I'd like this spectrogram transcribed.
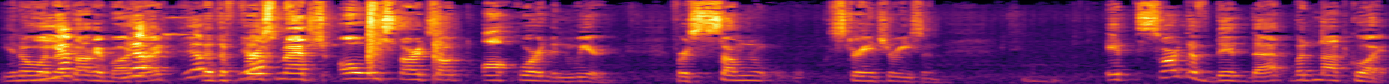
You know what Yep, I'm talking about, yep, right? yep, that the first match always starts out awkward and weird for some strange reason. It sort of did that, but not quite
